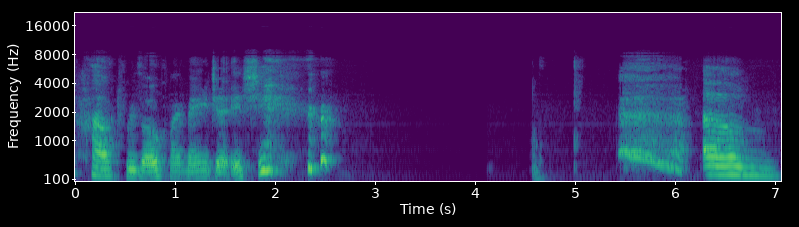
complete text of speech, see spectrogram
how to resolve my major issue. um,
